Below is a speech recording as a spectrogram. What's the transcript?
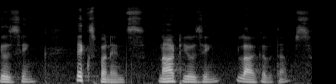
using exponents, not using logarithms.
